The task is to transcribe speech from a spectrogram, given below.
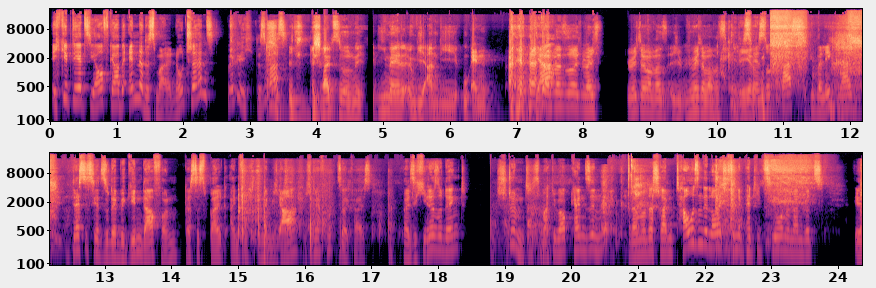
ich gebe dir jetzt die Aufgabe, ändere das mal. No chance? Wirklich, das war's. ich, ich schreibe so eine E-Mail irgendwie an die UN. Ja. Aber so, ich möchte, möchte mal was, ich, ich möchte mal was Das wäre klären. so krass. Überleg mal, das ist jetzt so der Beginn davon, dass es bald einfach in einem Jahr nicht mehr Flugzeug heißt. Weil sich jeder so denkt, stimmt, das macht überhaupt keinen Sinn. Und dann unterschreiben tausende Leute so eine Petition und dann wird's in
